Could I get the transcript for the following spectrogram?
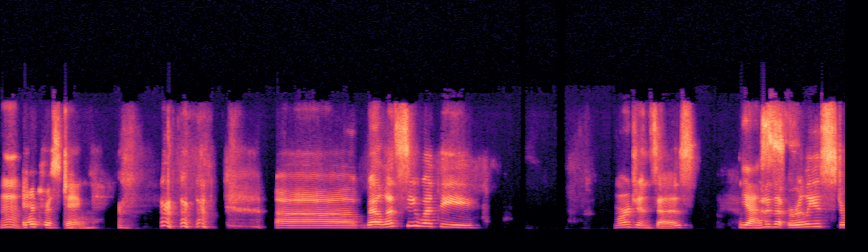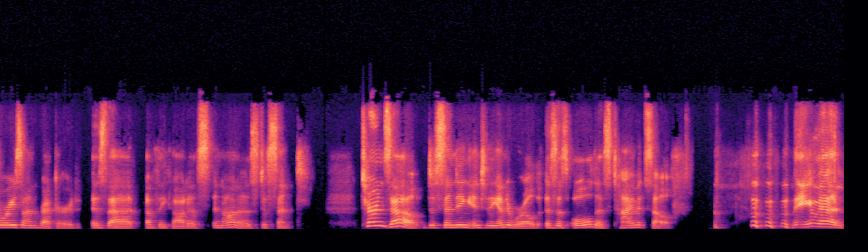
Hmm. Interesting. uh, well, let's see what the margin says. Yes. One of the earliest stories on record is that of the goddess Inanna's descent. Turns out descending into the underworld is as old as time itself. Amen.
